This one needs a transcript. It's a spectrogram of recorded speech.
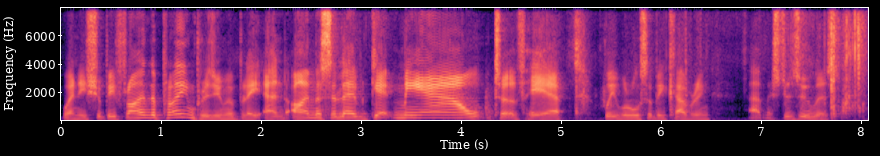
when he should be flying the plane, presumably. And I'm a celeb, get me out of here. We will also be covering uh, Mr. Zouma's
